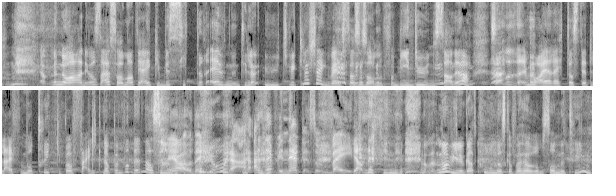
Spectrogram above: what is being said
ja, men nå er det jo seg sånn at jeg ikke besitter evnen til å utvikle skjeggvekst, altså sånn forbi dunstadiet, da. Så var jeg rett og slett lei for å trykke på feil-knappen på den, altså. Ja, det gjorde jeg. Jeg definerte det som feil. Ja, definer. Man vil jo ikke at koner skal få høre om sånne ting.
